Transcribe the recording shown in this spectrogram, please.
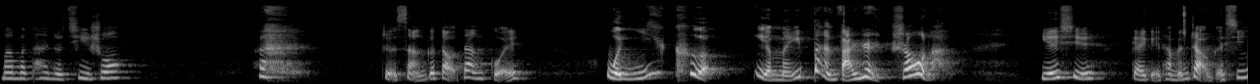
妈妈叹着气说：“唉，这三个捣蛋鬼，我一刻也没办法忍受了。也许……”该给他们找个新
